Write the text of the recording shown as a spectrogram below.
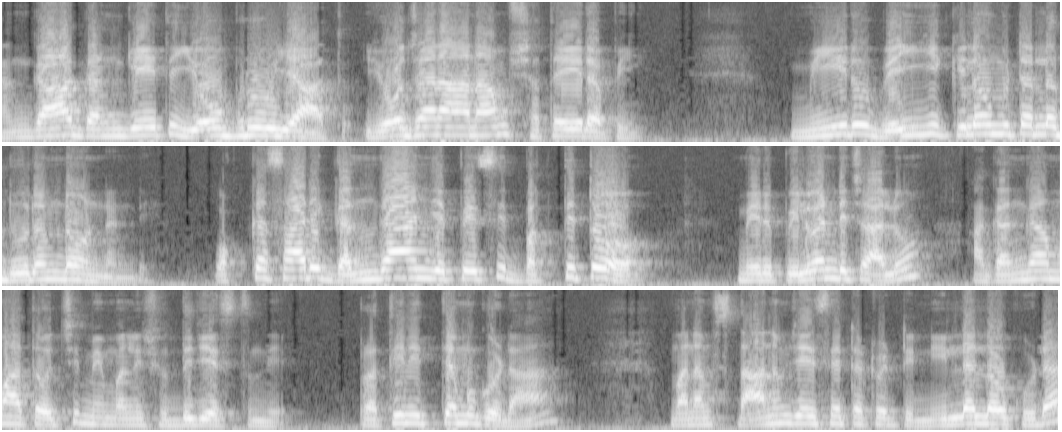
గంగా గంగేతి యోభ్రూయాత్ యోజనానాం శతైరపి. మీరు వెయ్యి కిలోమీటర్ల దూరంలో ఉండండి. ఒక్కసారి గంగా అని చెప్పేసి భక్తితో మీరు పిలవండి చాలు. ఆ గంగామాత వచ్చి మిమ్మల్ని శుద్ధి చేస్తుంది. ప్రతినిత్యము కూడా మనం స్నానం చేసేటటువంటి నీళ్ళలో కూడా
